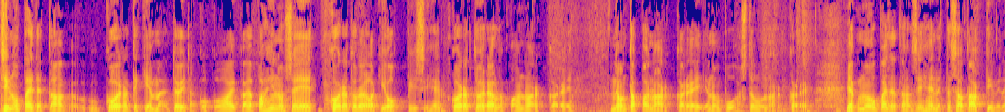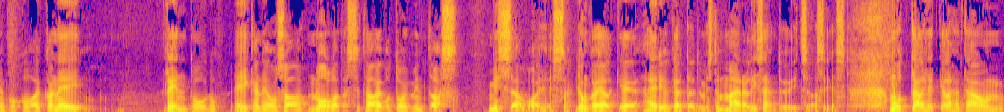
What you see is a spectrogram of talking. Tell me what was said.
Siinä opetetaan koira tekemään töitä koko aikaa. Ja pahin on se, että koira todellakin oppii siihen. Koirat on eräällä tapaa narkkarei. Ne on tapanarkkarei ja ne on puuhastelunarkkarei. Ja kun me opetetaan siihen, että sä oot aktiivinen koko aika, ne ei rentoudu, eikä ne osaa nollata sitä aivotoimintaa missään vaiheessa, jonka jälkeen häiriökäyttäytymisten määrä lisääntyy itse asiassa. Mutta tällä hetkellä tämä on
